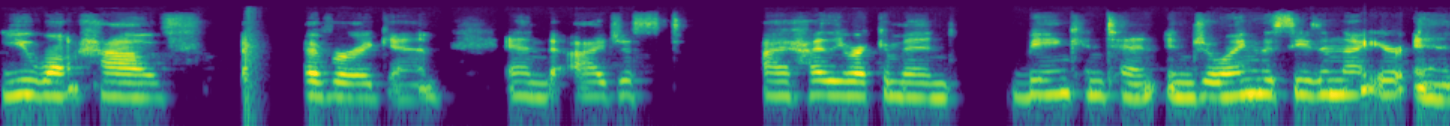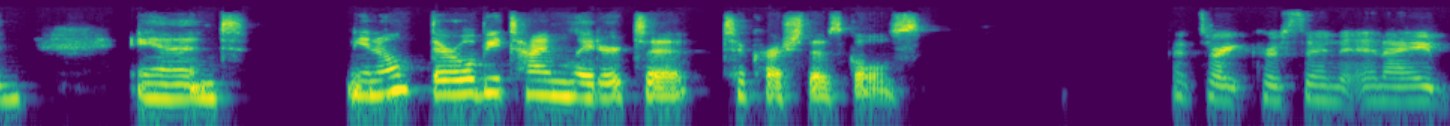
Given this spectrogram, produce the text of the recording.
you won't have ever again. And i just i highly recommend being content, enjoying the season that you're in, and you know there will be time later to to crush those goals. That's right, Kristen, and I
